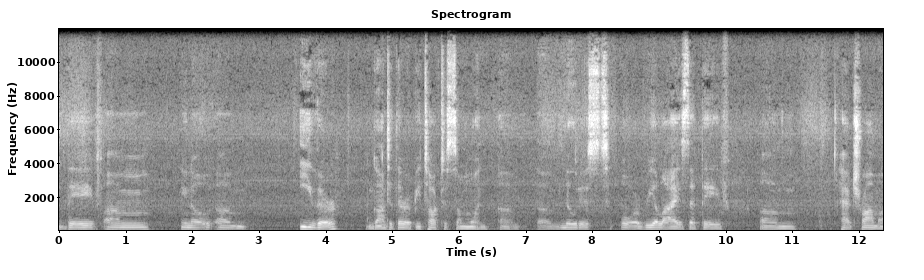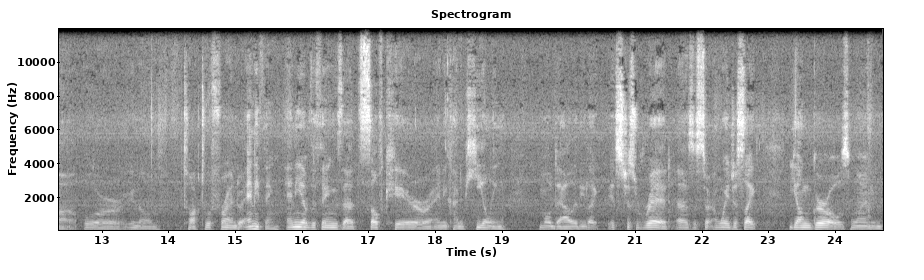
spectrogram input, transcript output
they've um, you know um, either gone to therapy talked to someone um, um noticed or realized that they've um, had trauma or you know talk to a friend or anything any of the things that self-care or any kind of healing modality like it's just read as a certain way just like young girls when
